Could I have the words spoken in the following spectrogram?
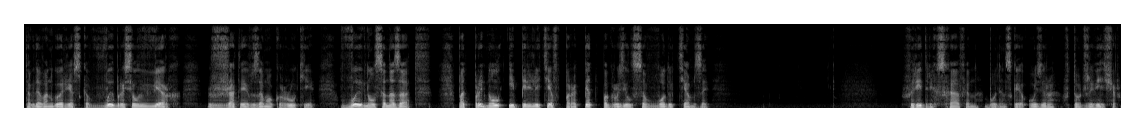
Тогда Ван Го резко выбросил вверх сжатые в замок руки, выгнулся назад, подпрыгнул и, перелетев парапет, погрузился в воду Темзы. Фридрихсхафен, Боденское озеро, в тот же вечер.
